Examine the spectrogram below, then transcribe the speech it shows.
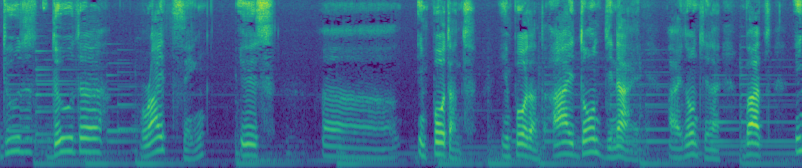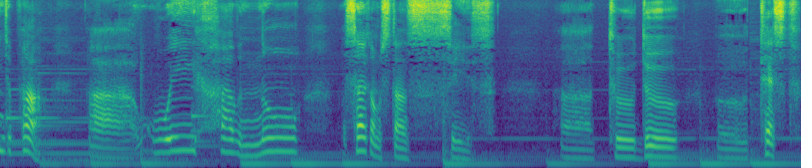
do the, do the right thing is uh, important. Important. I don't deny. I don't deny. But in Japan, uh, we have no circumstances uh, to do uh, test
